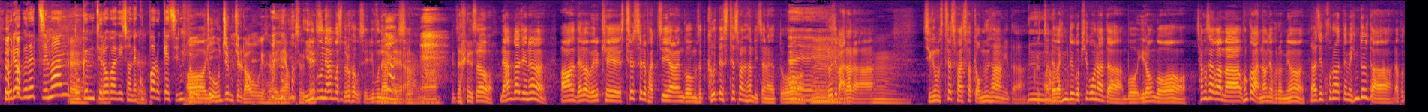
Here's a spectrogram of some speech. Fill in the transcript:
노력은 했지만 네. 녹음 들어가기 전에 네. 곧바로 깨진. 좀, 어, 좀 이- 움찔움찔 나오고 계세요. 네, 아무튼. 네. 1분에 한 번씩 노력하고 있어요. 1분에 네, 한 네. 번씩. 아, 네. 어, 그래서 근데 한 가지는 아 내가 왜 이렇게 스트레스를 받지라는 거 보면서 그것 때문에 스트레스 받는 사람도 있잖아요. 또 네. 음. 그러지 말아라. 음. 지금은 스트레스 받을 수밖에 없는 상황이다. 음. 아, 내가 힘들고 피곤하다. 뭐 이런 거 상사가 막 성과가 안 나오냐 그러면 나 지금 코로나 때문에 힘들다라고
